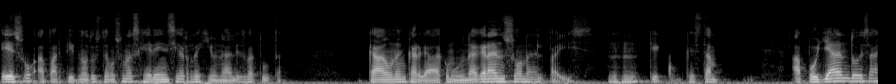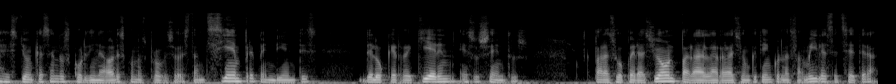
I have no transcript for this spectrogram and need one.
eso a partir, nosotros tenemos unas gerencias regionales Batuta, cada una encargada como de una gran zona del país, que, que, están apoyando esa gestión que hacen los coordinadores con los profesores, están siempre pendientes de lo que requieren esos centros para su operación, para la relación que tienen con las familias, etcétera.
